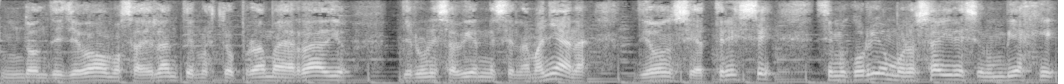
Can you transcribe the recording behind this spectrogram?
donde llevábamos adelante nuestro programa de radio de lunes a viernes en la mañana, de 11 a 13, se me ocurrió en Buenos Aires en un viaje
